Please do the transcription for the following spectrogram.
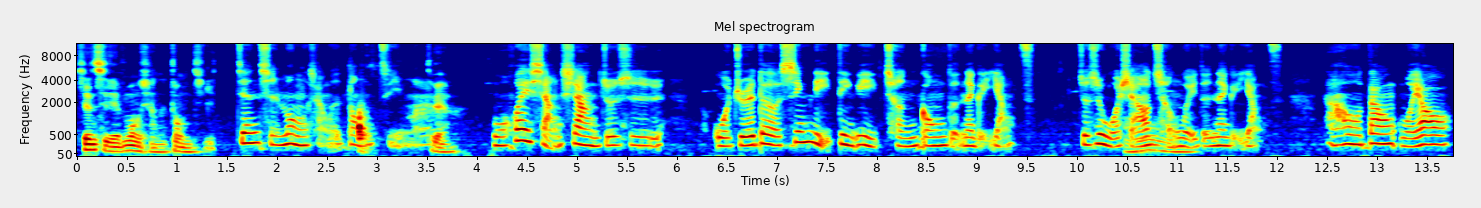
坚持你梦想的动机？坚持梦想的动机吗？对啊，我会想象，就是我觉得心理定义成功的那个样子，就是我想要成为的那个样子。然后当我要，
